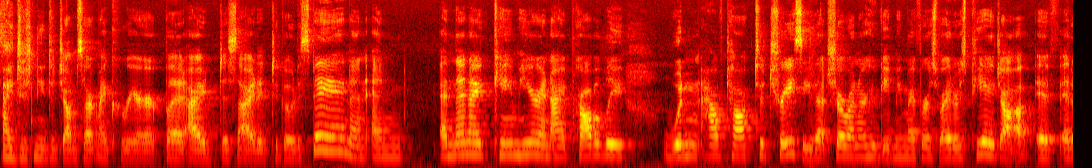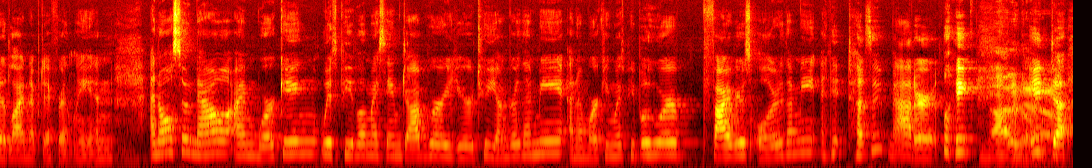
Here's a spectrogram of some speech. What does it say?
I just need to jumpstart my career. But I decided to go to Spain and, and, and then I came here and I probably wouldn't have talked to Tracy, that showrunner who gave me my first writer's PA job, if it had lined up differently. And and also now I'm working with people in my same job who are a year or two younger than me, and I'm working with people who are five years older than me, and it doesn't matter. Like Not at all. It does.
